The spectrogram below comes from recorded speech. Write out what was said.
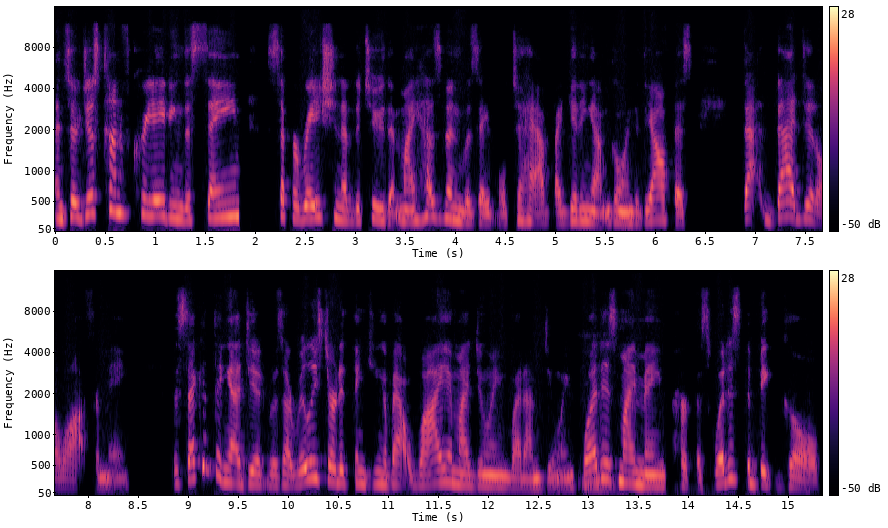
And so just kind of creating the same separation of the two that my husband was able to have by getting up and going to the office, that, that did a lot for me. The second thing I did was I really started thinking about why am I doing what I'm doing? What is mm-hmm. my main purpose? What is the big goal?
